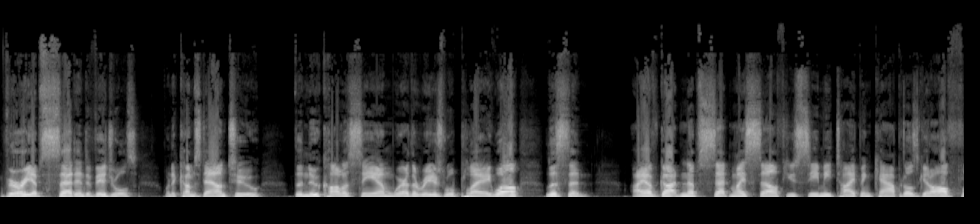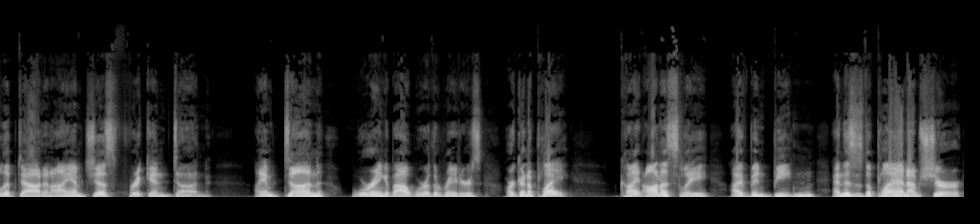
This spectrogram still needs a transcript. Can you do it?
very upset individuals when it comes down to the new Coliseum where the Raiders will play. Well, listen, I have gotten upset myself. You see me typing capitals, get all flipped out, and I am just frickin' done. I am done worrying about where the Raiders are going to play. Quite honestly, I've been beaten, and this is the plan, I'm sure,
